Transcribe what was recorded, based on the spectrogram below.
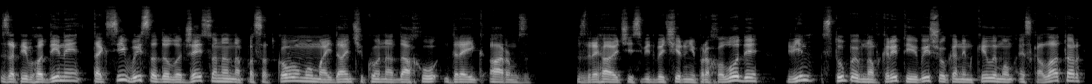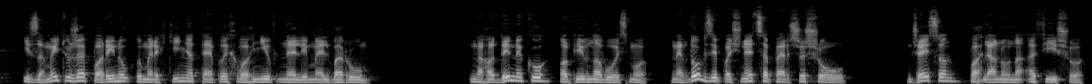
За півгодини таксі висадило Джейсона на посадковому майданчику на даху Дрейк Армз. Здригаючись від вечірньої прохолоди, він ступив на вкритий вишуканим килимом ескалатор і за мить уже поринув у мерехтіння теплих вогнів Нелі Мельбарум. На годиннику о пів на восьму. Невдовзі почнеться перше шоу. Джейсон поглянув на афішу.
